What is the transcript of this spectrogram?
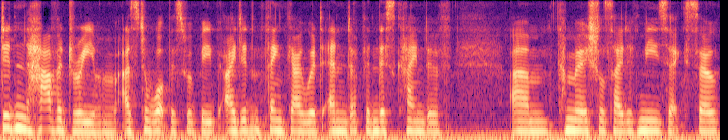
didn't have a dream as to what this would be. I didn't think I would end up in this kind of um, commercial side of music. So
